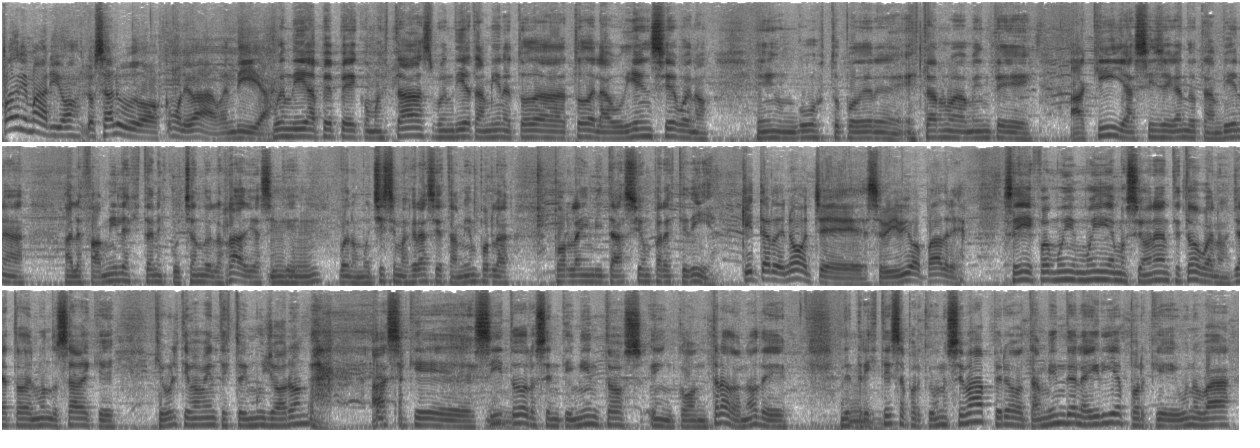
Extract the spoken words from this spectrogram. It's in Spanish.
Padre Mario, los saludo. ¿Cómo le va? Buen día. Buen día, Pepe. ¿Cómo estás? Buen día también a toda, toda la audiencia. Bueno, es un gusto poder eh, estar nuevamente aquí y así llegando también a, las familias que están escuchando la radio. Así que, bueno, muchísimas gracias también por la, por la invitación para este día. ¿Qué tarde noche se vivió, padre? Sí, fue muy, muy emocionante todo. Bueno, ya todo el mundo sabe que, que últimamente estoy muy llorón. Así que sí, mm. todos los sentimientos encontrados, ¿no? De, mm. tristeza porque uno se va, pero también de alegría porque uno va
